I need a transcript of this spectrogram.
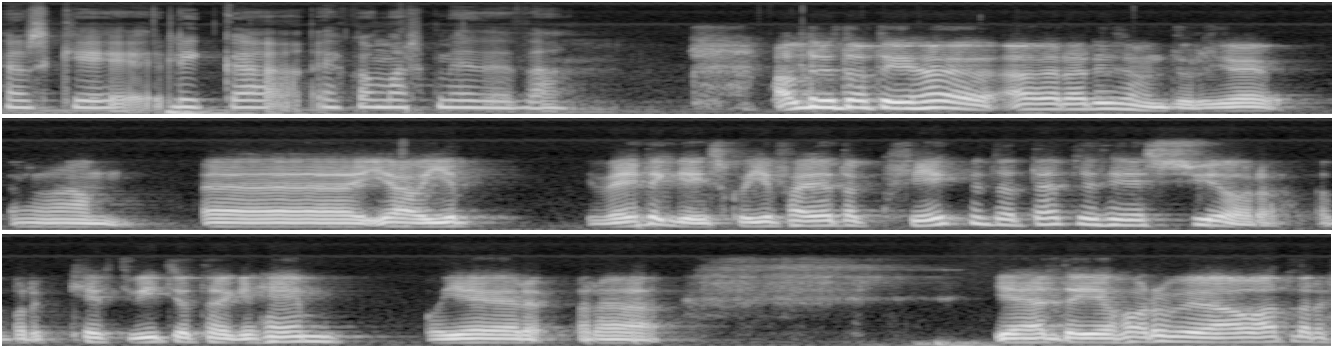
kannski líka eitthvað markmiðið það? Aldrei dótti ég hafði að vera ríðhöfundur. Ég, um, uh, já, ég, ég veit ekki, sko, ég fæði þetta kvikmyndadellu þegar ég er sjö ára. Það bara keft videotæki heim og ég er bara, ég held að ég horfi á allar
